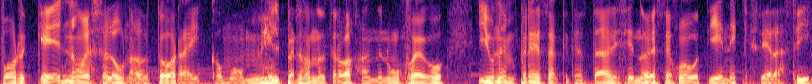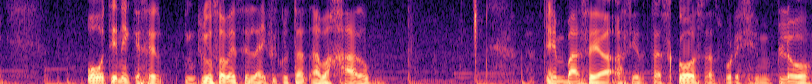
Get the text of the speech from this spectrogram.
Porque no es solo un autor, hay como mil personas trabajando en un juego y una empresa que te está diciendo este juego tiene que ser así. O tiene que ser, incluso a veces la dificultad ha bajado en base a, ciertas cosas. Por ejemplo,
